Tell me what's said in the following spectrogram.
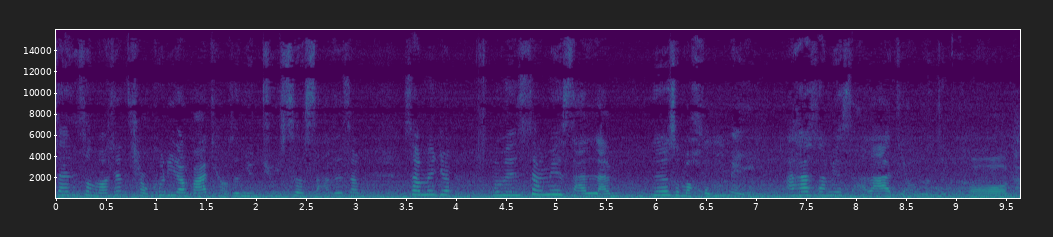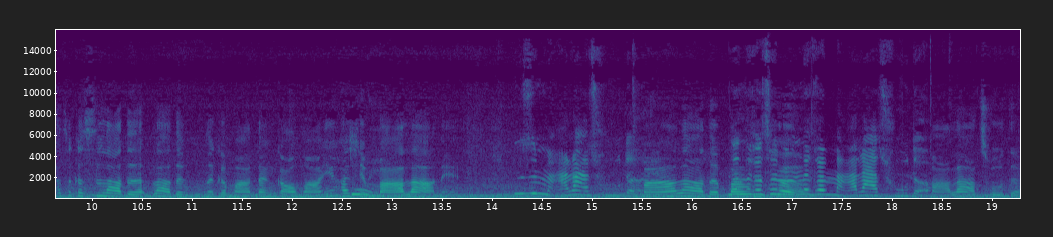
沾什么像巧克力，然后把它调成就橘色撒在上面，上面就我们上面撒蓝那个什么红梅，啊，它上面撒辣椒的这个。哦，它这个是辣的辣的那个吗？蛋糕吗？因为它写麻辣呢。那是麻辣出的。麻辣的那邦特。这个是那个麻辣出的。麻辣出的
